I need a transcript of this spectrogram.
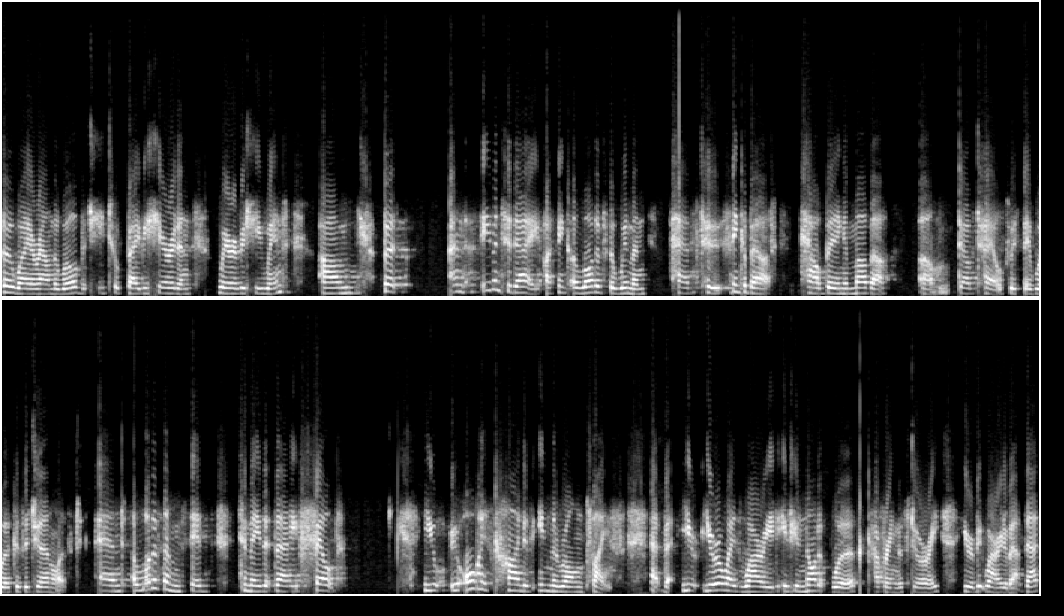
her way around the world, but she took baby Sheridan wherever she went. Um, but and even today, I think a lot of the women have to think about how being a mother um, dovetails with their work as a journalist. And a lot of them said to me that they felt you, you're always kind of in the wrong place. You're, you're always worried if you're not at work covering the story, you're a bit worried about that.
